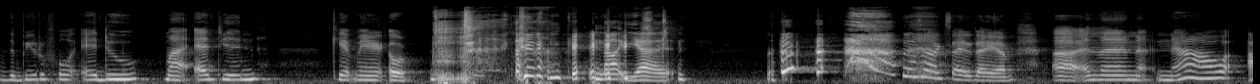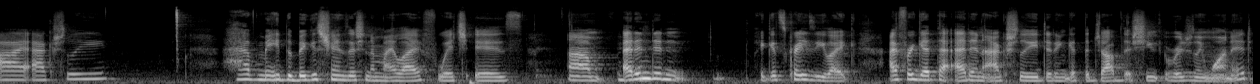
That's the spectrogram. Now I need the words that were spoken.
the beautiful Edu, my Edin, get married or get engaged. Not yet. That's how excited I am. Uh, and then now I actually have made the biggest transition in my life, which is um, Eden didn't, like, it's crazy. Like, I forget that Eden actually didn't get the job that she originally wanted.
